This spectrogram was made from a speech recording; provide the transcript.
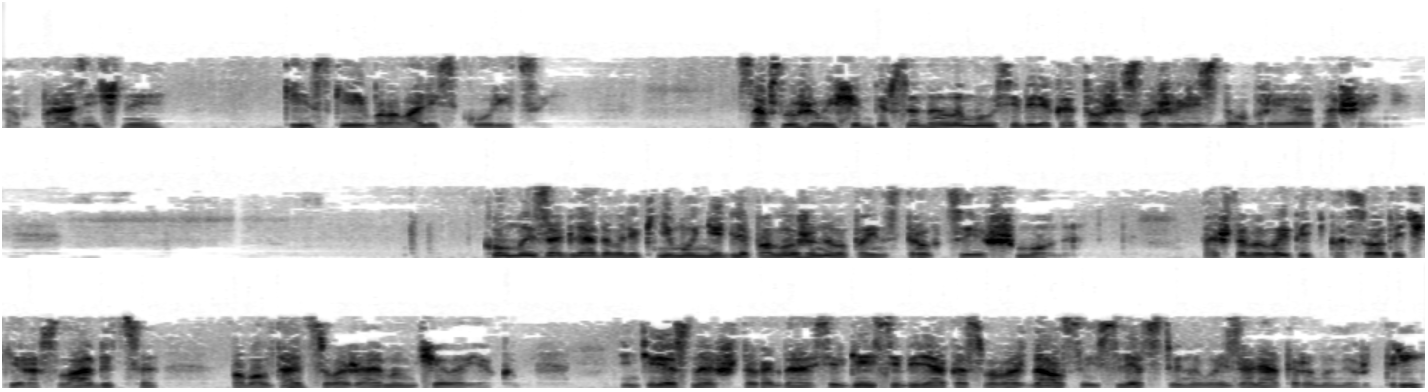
а в праздничные киски баловались курицей. С обслуживающим персоналом у сибиряка тоже сложились добрые отношения. Кумы заглядывали к нему не для положенного по инструкции шмона, а чтобы выпить по соточке, расслабиться, поболтать с уважаемым человеком. Интересно, что когда Сергей Сибиряк освобождался из следственного изолятора номер три,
